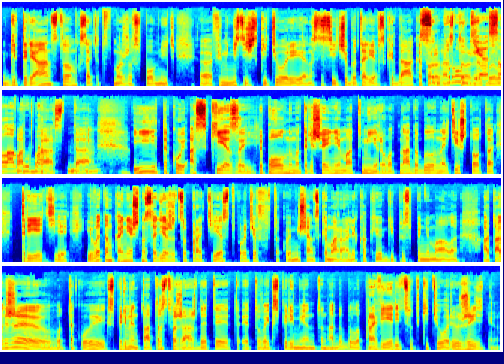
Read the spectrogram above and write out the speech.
гетерианством. Кстати, тут можно вспомнить э, феминистические теории Анастасии Чеботаревской, да, который у нас тоже был Сологуба. подкаст. Да. И такой аскезой, полным отрешением от мира. Вот надо было найти что-то третье. И в этом, конечно, содержится протест против такой мещанской морали, как ее Гиппиус понимала, а также вот такое экспериментаторство, жажда этого эксперимента. Надо было проверить все-таки теорию жизни.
